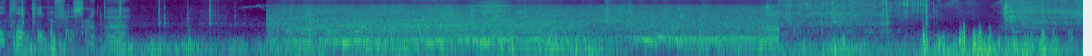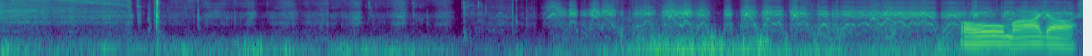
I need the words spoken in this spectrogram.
You can't keep a fish like that. Oh my gosh.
